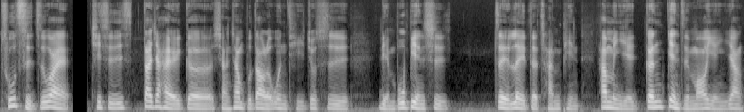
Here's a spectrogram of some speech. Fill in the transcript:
除此之外，其实大家还有一个想象不到的问题，就是脸部辨识这一类的产品，他们也跟电子猫眼一样，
